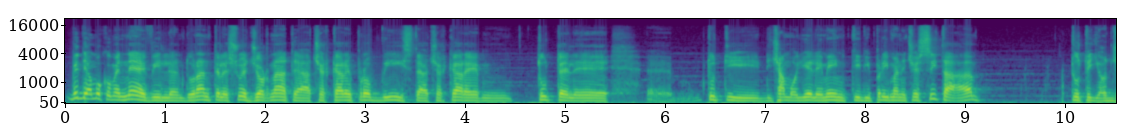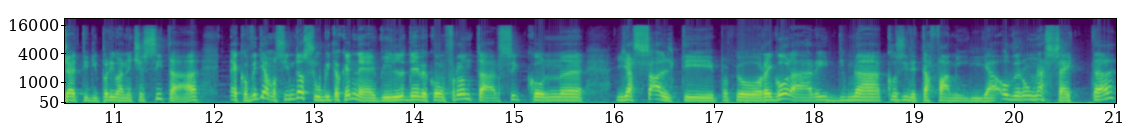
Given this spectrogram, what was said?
vediamo come Neville durante le sue giornate a cercare provviste, a cercare le, eh, tutti diciamo, gli elementi di prima necessità, tutti gli oggetti di prima necessità, ecco, vediamo sin da subito che Neville deve confrontarsi con eh, gli assalti proprio regolari di una cosiddetta famiglia, ovvero una setta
